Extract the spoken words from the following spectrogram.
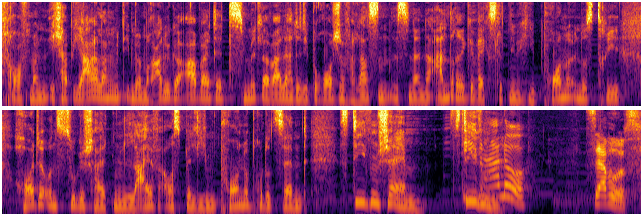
Frau Hoffmann, ich habe jahrelang mit ihm beim Radio gearbeitet. Mittlerweile hat er die Branche verlassen, ist in eine andere gewechselt, nämlich in die Pornoindustrie. Heute uns zugeschaltet, live aus Berlin, Pornoproduzent Steven Shame. Steven, Hallo. Servus.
